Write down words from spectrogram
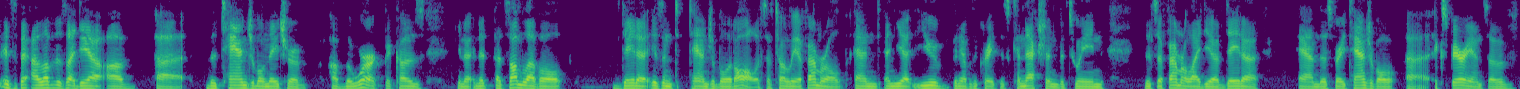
It's the, I love this idea of uh, the tangible nature of, of the work because you know at some level data isn't tangible at all. It's totally ephemeral. And and yet you've been able to create this connection between this ephemeral idea of data and this very tangible uh, experience of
